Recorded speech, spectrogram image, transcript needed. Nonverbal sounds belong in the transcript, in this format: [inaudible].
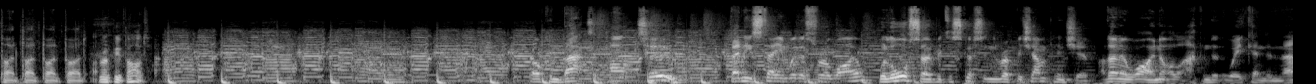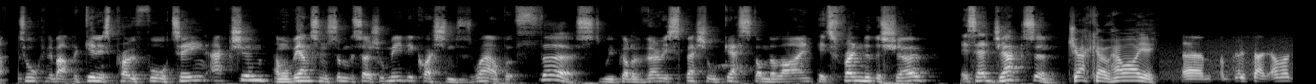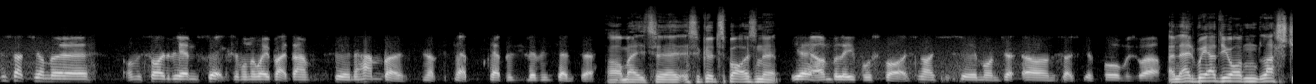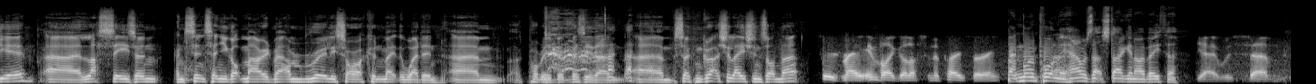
Pod, pod, pod, pod. Rugby pod. Welcome back to part two. Benny's staying with us for a while. We'll also be discussing the Rugby Championship. I don't know why, not a lot happened at the weekend in that. We're talking about the Guinness Pro 14 action, and we'll be answering some of the social media questions as well. But first, we've got a very special guest on the line. It's friend of the show. It's Ed Jackson. Jacko, how are you? Um, I'm just act- I'm just actually on the on the side of the M6. I'm on the way back down from seeing Hambo, you know, up to Get, Get Busy Living Centre. Oh, mate, it's a, it's a good spot, isn't it? Yeah, unbelievable spot. It's nice to see him on on such good form as well. And Ed, we had you on last year, uh, last season, and since then you got married, mate. I'm really sorry I couldn't make the wedding. Um, I was probably a bit busy then. [laughs] Um, so congratulations on that. Cheers, mate. Invite got lost in the post, I think. Mate, more importantly, how was that stag in Ibiza? Yeah, it was um,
